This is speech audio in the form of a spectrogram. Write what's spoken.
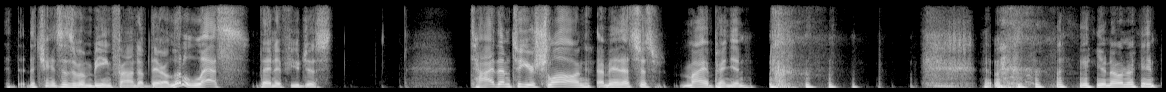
the chances of them being found up there are a little less than if you just tie them to your schlong. I mean, that's just my opinion. you know what I mean?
